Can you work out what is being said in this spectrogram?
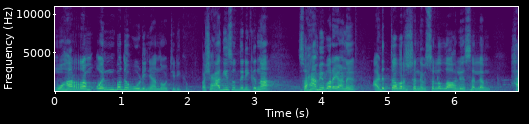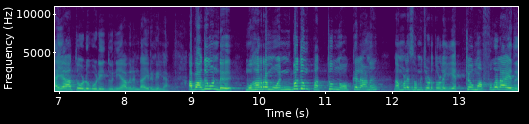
മുഹറം ഒൻപത് കൂടി ഞാൻ നോറ്റിരിക്കും. പക്ഷേ ഹദീസ് ഉദ്ധരിക്കുന്ന സഹാബി പറയാണ് അടുത്ത വർഷം നബി സല്ലല്ലാഹു അലൈഹി വസല്ലം ഹയാത്തോടുകൂടി ദുനിയാവിൽ ഉണ്ടായിരുന്നില്ല. അപ്പോൾ അതുകൊണ്ട് മുഹറം ഒൻപതും പത്തും നോക്കലാണ് നമ്മളെ സംബന്ധിച്ചിടത്തോളം ഏറ്റവും അഫുതലായത്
